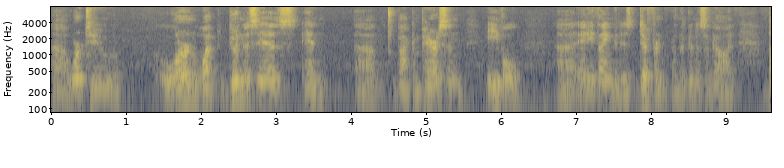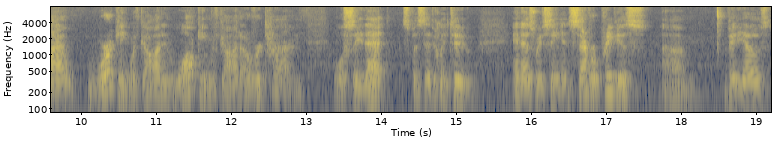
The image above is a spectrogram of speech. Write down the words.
uh, were to learn what goodness is, and uh, by comparison, evil uh, anything that is different from the goodness of God by working with God and walking with God over time. we'll see that specifically too. And as we've seen in several previous um, videos,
